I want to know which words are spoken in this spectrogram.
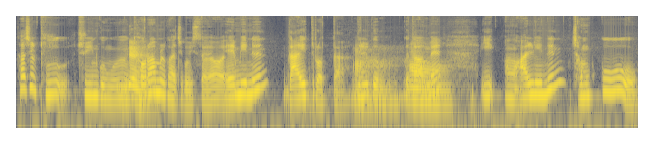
사실 두 주인공은 네. 결함을 가지고 있어요. 에미는 나이 들었다, 늙음. 아. 그다음에 어. 이 어, 알리는 젊고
